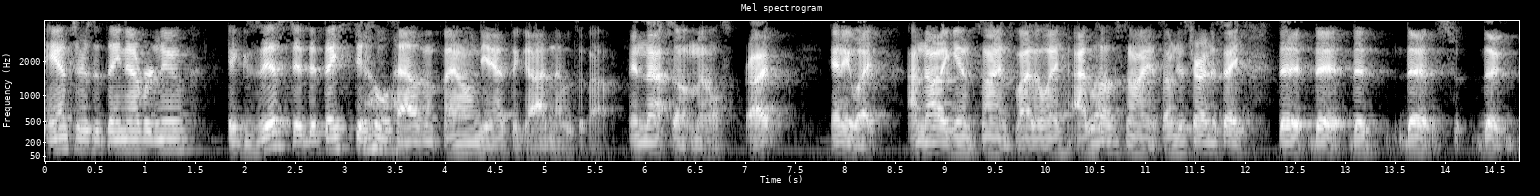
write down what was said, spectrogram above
answers that they never knew existed that they still haven't found yet that God knows about. And that's something else, right? Anyway, I'm not against science, by the way. I love science. I'm just trying to say the the the the the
